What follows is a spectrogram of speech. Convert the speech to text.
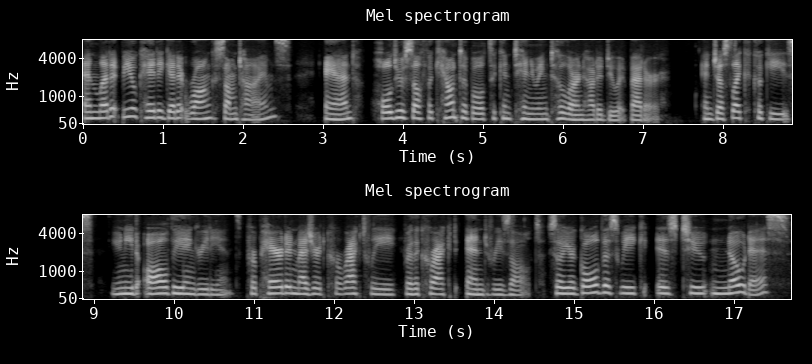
and let it be okay to get it wrong sometimes and hold yourself accountable to continuing to learn how to do it better. And just like cookies, you need all the ingredients prepared and measured correctly for the correct end result. So your goal this week is to notice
